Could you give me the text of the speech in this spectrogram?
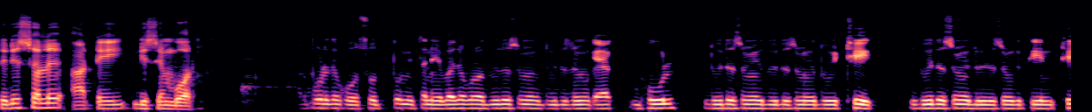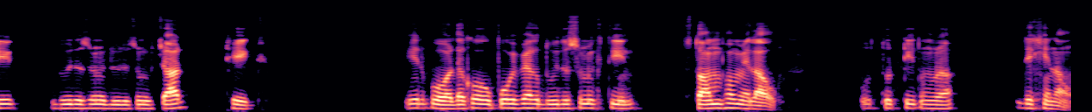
তিরিশ সালে আটই ডিসেম্বর তারপরে দেখো সত্য মিথ্যা নির্বাচন করো দুই দশমিক দুই দশমিক এক ভুল দুই দশমিক দুই দশমিক দুই ঠিক দুই দশমিক দুই দশমিক তিন ঠিক দুই দশমিক দুই দশমিক চার, ঠিক। এরপর দেখো উপবিভাগ দুই দশমিক তিন, স্তম্ভ মেলাও। উত্তরটি তোমরা দেখে নাও।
